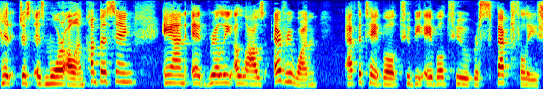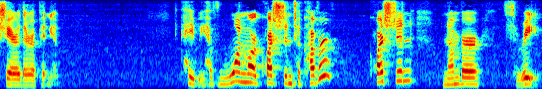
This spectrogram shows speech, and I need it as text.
It just is more all encompassing and it really allows everyone at the table to be able to respectfully share their opinion. Okay, we have one more question to cover. Question Number three.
